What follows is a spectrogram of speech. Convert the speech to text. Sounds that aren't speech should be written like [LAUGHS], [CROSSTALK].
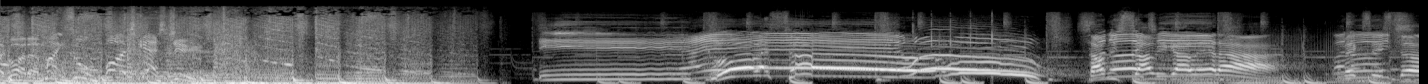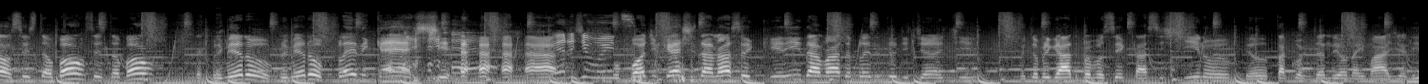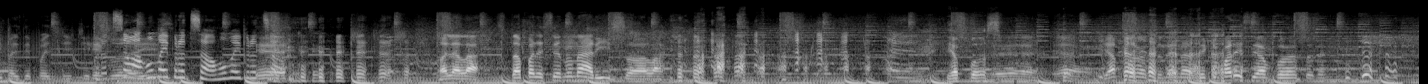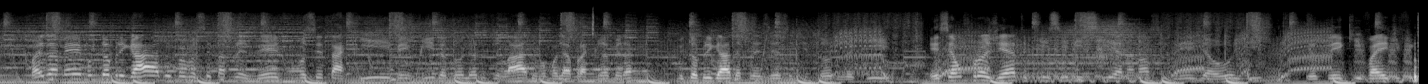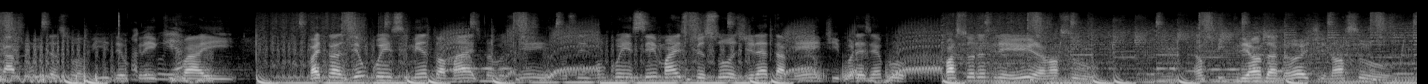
Começa agora mais um podcast. E Aê! começou! Salve, noite! salve, galera! Boa Como é que vocês noite. estão? Vocês estão bom? Vocês estão bom? [LAUGHS] Primeiro, primeiro Planecast. [LAUGHS] Primeiro de [LAUGHS] o muitos. podcast da nossa querida amada Plenitude Church. Muito obrigado pra você que tá assistindo. Eu tá cortando eu na imagem ali, mas depois a gente regula Produção, arruma aí, produção, arruma aí, produção. É. [LAUGHS] Olha lá, tá aparecendo o nariz só lá. [LAUGHS] E a pança. É, é. E a pança, né? Não, Tem que aparecer a pança, né? Mas amém, muito obrigado por você estar presente, por você estar aqui, bem-vindo. Eu tô olhando de lado, vamos olhar para a câmera. Muito obrigado a presença de todos aqui. Esse é um projeto que se inicia na nossa igreja hoje. Eu creio que vai edificar muito a sua vida. Eu creio que Aleluia. vai vai trazer um conhecimento a mais para vocês. Vocês vão conhecer mais pessoas diretamente. Por exemplo, o pastor Andreira, nosso anfitrião da noite, nosso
